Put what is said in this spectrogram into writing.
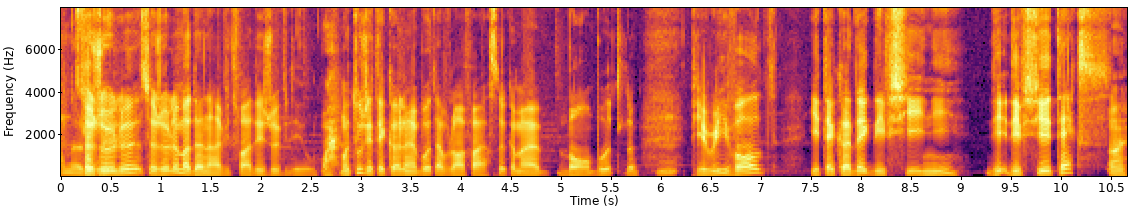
on a Ce joué. jeu-là, ce jeu-là m'a donné envie de faire des jeux vidéo. Ouais. Moi, tout, j'étais collé un bout à vouloir faire ça, comme un bon bout. Là. Mm. Puis Revolt, il était codé avec des fichiers INI, des, des fichiers texte, Ouais.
